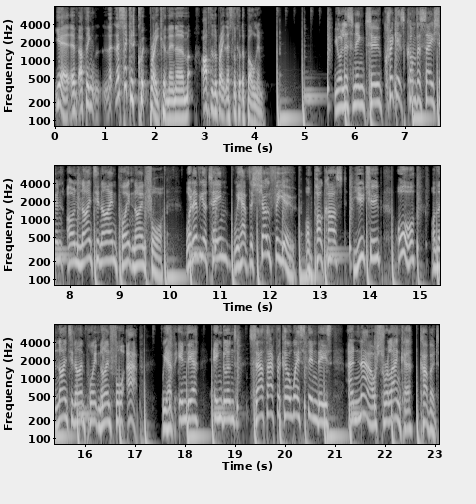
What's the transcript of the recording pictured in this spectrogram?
Yeah, I think let's take a quick break, and then um, after the break, let's look at the bowling. You're listening to Cricket's Conversation on 99.94. Whatever your team, we have the show for you on podcast, YouTube, or on the 99.94 app. We have India, England, South Africa, West Indies, and now Sri Lanka covered.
